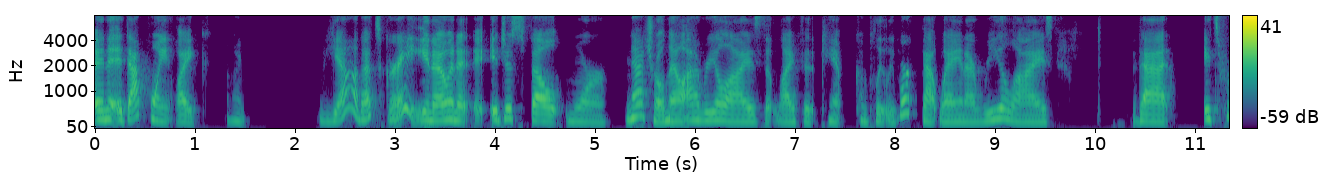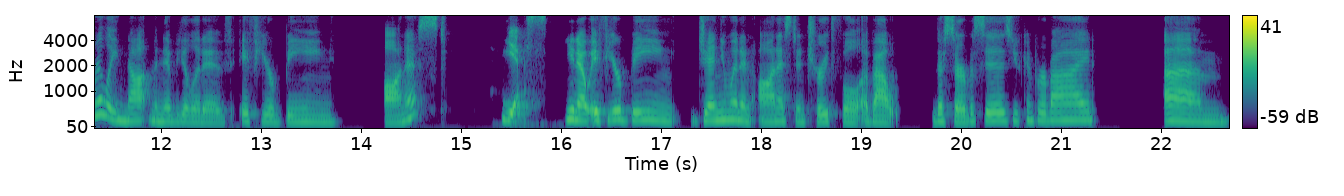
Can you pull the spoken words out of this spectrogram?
and at that point, like, I'm like, yeah, that's great, you know, and it, it just felt more natural. Now I realize that life it can't completely work that way. And I realize that it's really not manipulative if you're being honest. Yes. You know, if you're being genuine and honest and truthful about the services you can provide, um,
